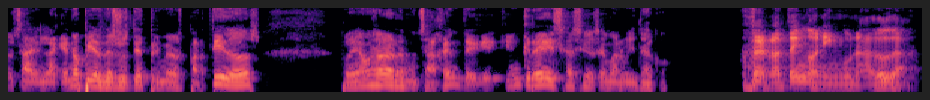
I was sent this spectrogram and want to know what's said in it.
o sea, en la que no pierde sus diez primeros partidos. Podríamos hablar de mucha gente. ¿Quién creéis que ha sido ese marmitaco? No tengo ninguna duda.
